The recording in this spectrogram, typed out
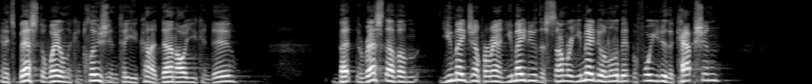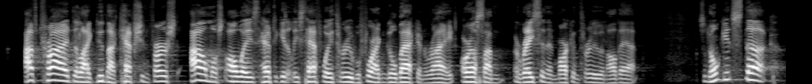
and it's best to wait on the conclusion until you've kind of done all you can do. But the rest of them, you may jump around. You may do the summary. You may do a little bit before you do the caption. I've tried to like do my caption first. I almost always have to get at least halfway through before I can go back and write, or else I'm erasing and marking through and all that. So don't get stuck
